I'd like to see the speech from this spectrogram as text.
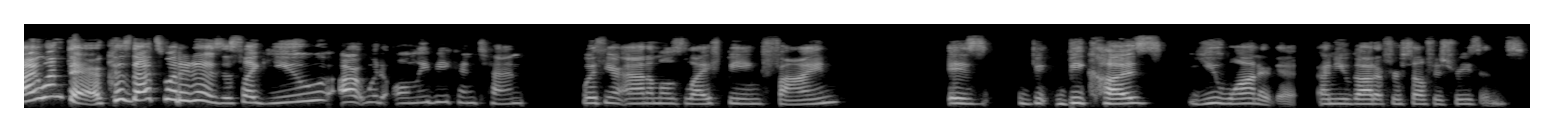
I went there because that's what it is. It's like you are would only be content with your animal's life being fine is b- because you wanted it and you got it for selfish reasons.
